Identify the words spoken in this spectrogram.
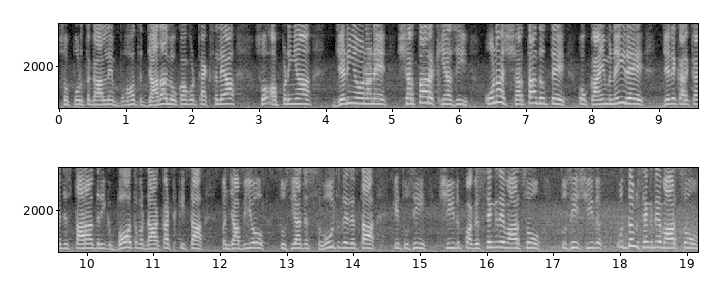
ਸੋ ਪੁਰਤਗਾਲ ਨੇ ਬਹੁਤ ਜ਼ਿਆਦਾ ਲੋਕਾਂ ਕੋਲ ਟੈਕਸ ਲਿਆ। ਸੋ ਆਪਣੀਆਂ ਜਿਹੜੀਆਂ ਉਹਨਾਂ ਨੇ ਸ਼ਰਤਾਂ ਰੱਖੀਆਂ ਸੀ, ਉਹਨਾਂ ਸ਼ਰਤਾਂ ਦੇ ਉੱਤੇ ਉਹ ਕਾਇਮ ਨਹੀਂ ਰਹੇ। ਜਿਹਦੇ ਕਰਕੇ ਅੱਜ 17 ਤਰੀਕ ਬਹੁਤ ਵੱਡਾ ਇਕੱਠ ਕੀਤਾ। ਪੰਜਾਬੀਓ, ਤੁਸੀਂ ਅੱਜ ਸਬੂਤ ਦੇ ਦਿੱਤਾ ਕਿ ਤੁਸੀਂ ਸ਼ਹੀਦ ਭਗਤ ਸਿੰਘ ਦੇ ਵਾਰਸੋਂ ਤੁਸੀਂ ਸ਼ਹੀਦ ਉਦਮ ਸਿੰਘ ਦੇ ਵਾਰਸੋਂ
